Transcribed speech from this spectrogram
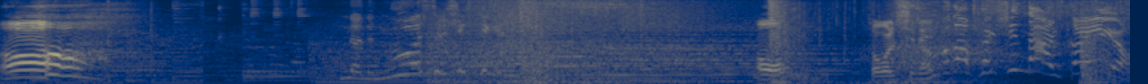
아. 너는 무엇을 희생했니? 어. 저걸 치네. 보다 훨씬 나을 거예요.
